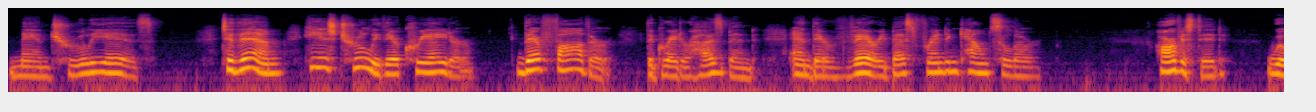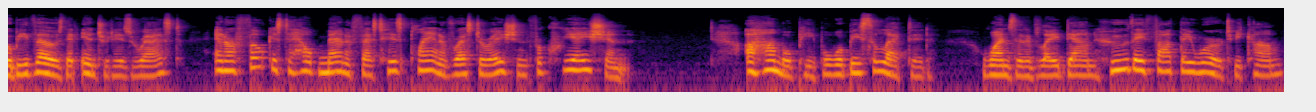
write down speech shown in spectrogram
man truly is. To them, he is truly their creator, their father, the greater husband, and their very best friend and counselor. Harvested will be those that entered his rest and are focused to help manifest his plan of restoration for creation. A humble people will be selected, ones that have laid down who they thought they were to become,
